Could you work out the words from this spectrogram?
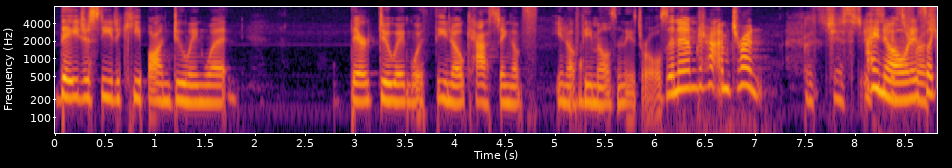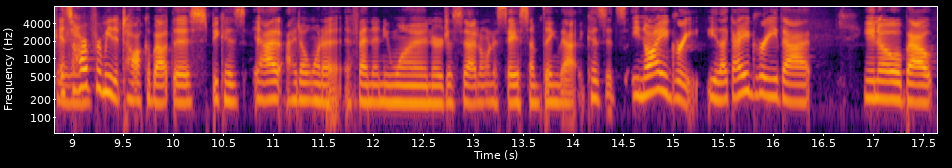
they just need to keep on doing what they're doing with, you know, casting of, you know, females in these roles. And I'm try- I'm trying It's just I know, and it's like it's hard for me to talk about this because I, I don't want to offend anyone or just I don't want to say something that because it's you know I agree. Like I agree that you know about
